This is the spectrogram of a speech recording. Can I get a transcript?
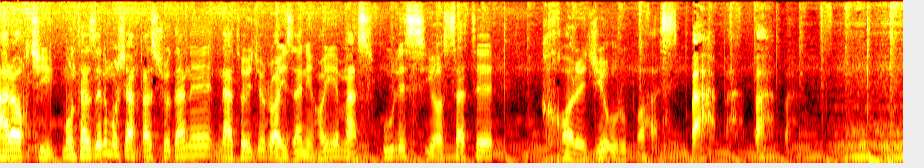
عراق چی؟ منتظر مشخص شدن نتایج رایزنی های مسئول سیاست خارجی اروپا هستی. به به به به.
